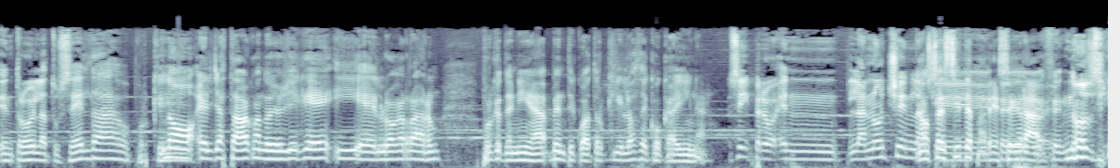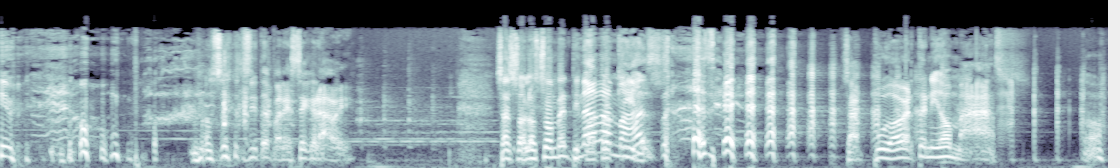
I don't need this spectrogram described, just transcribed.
entró él a tu celda o por qué? No, él ya estaba cuando yo llegué y él lo agarraron porque tenía 24 kilos de cocaína. Sí, pero en la noche en la No que sé si te parece grave. defen- No, sí. No sé si te parece grave. O sea, solo son 24 Nada más. kilos. O sea, pudo haber tenido más. ¿No?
